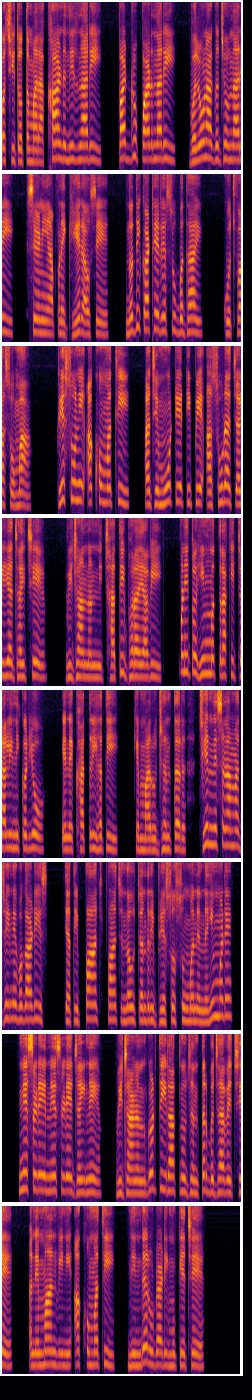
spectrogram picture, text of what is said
પછી તો તમારા ખાંડ નિરનારી, પાડરું પાડનારી વલોણા ગજવનારી શ્રેણી આપણે ઘેર આવશે. નદી કાંઠે રહેશું બધાય કોચવાસોમાં ભેંસોની આંખોમાંથી આજે મોટે ટીપે આંસુડા ચાલ્યા જાય છે. વિજાનંદની છાતી ભરાઈ આવી, પણ એ તો હિંમત રાખી ચાલી નીકળ્યો. એને ખાતરી હતી કે મારું જંતર જે નેસણામાં જઈને વગાડીશ, ત્યાંથી પાંચ પાંચ નવચંદ્રી ભેંસો શું મને નહીં મળે? નેસડે નેસડે જઈને વિજાણન ગળતી રાતનું જંતર બજાવે છે અને માનવીની આંખોમાંથી નીંદર ઉડાડી મૂકે છે.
